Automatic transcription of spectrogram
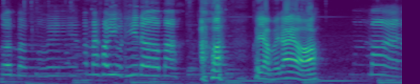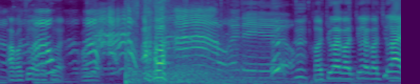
เกินแบบนี้ทำไมเขาอยู่ที่เดิมอะอะขยับไม่ได้เหรอไม่อะเขาช่วยเขาช่วยเขาช่วยอ้าวอ้าวไอเดียวเขาช่วยเขาช่วยเขาช่วย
